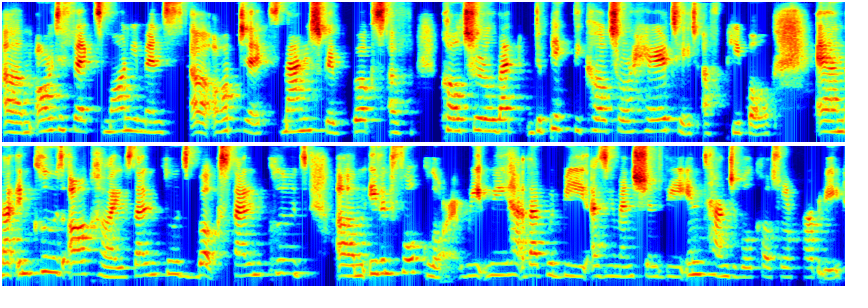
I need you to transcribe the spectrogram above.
um, artifacts, monuments, uh, objects, manuscript, books of cultural that depict the cultural heritage of people, and that includes archives, that includes books, that includes um, even folklore. We we that would be, as you mentioned, the intangible cultural property,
